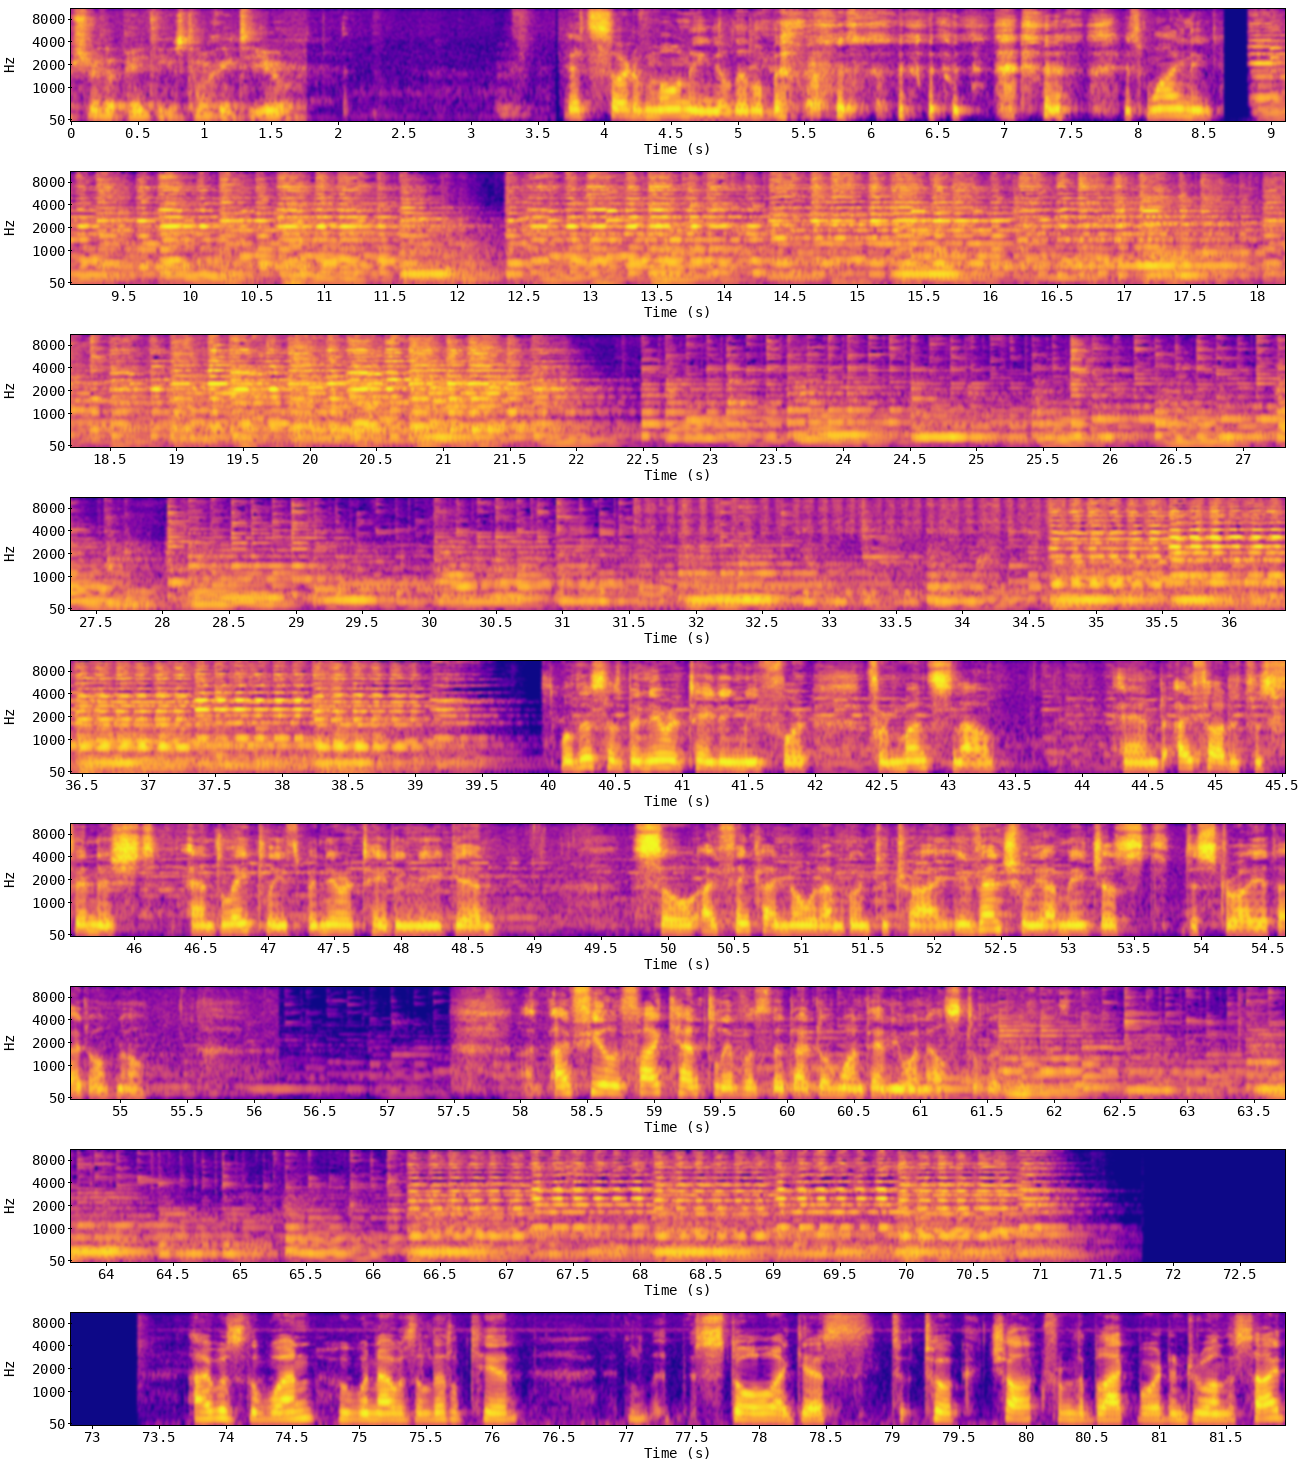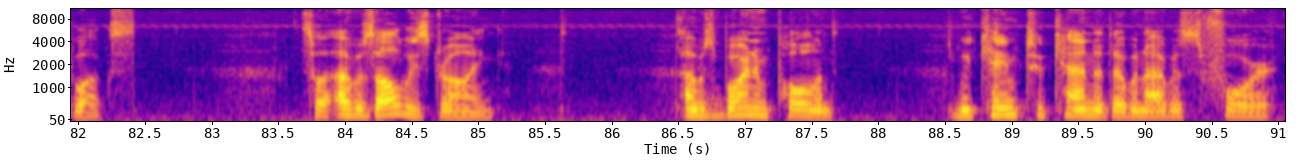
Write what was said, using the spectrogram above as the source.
I'm sure the painting is talking to you. It's sort of moaning a little bit. it's whining. This has been irritating me for, for months now, and I thought it was finished, and lately it's been irritating me again. So I think I know what I'm going to try. Eventually, I may just destroy it, I don't know. I feel if I can't live with it, I don't want anyone else to live with it. I was the one who, when I was a little kid, stole, I guess, took chalk from the blackboard and drew on the sidewalks. So I was always drawing. I was born in Poland. We came to Canada when I was four,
